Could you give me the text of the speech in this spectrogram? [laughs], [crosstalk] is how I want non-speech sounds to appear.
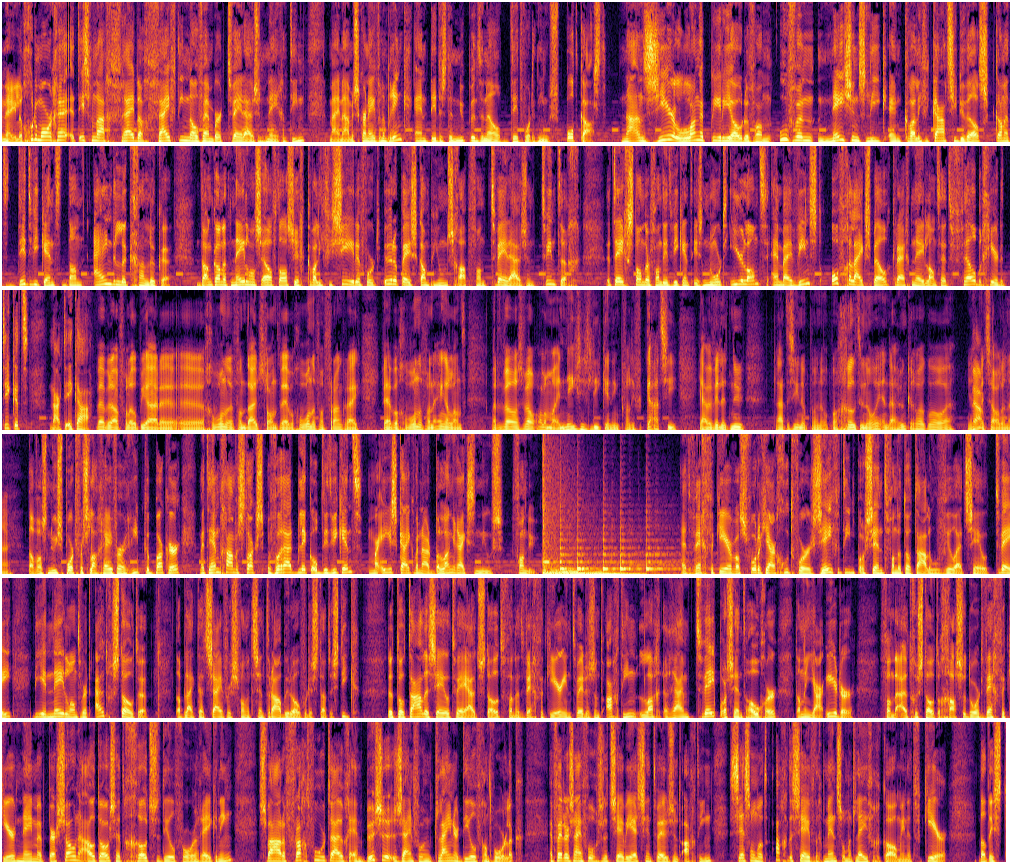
Een hele goede morgen. Het is vandaag vrijdag 15 november 2019. Mijn naam is Carne van den Brink en dit is de Nu.nl Dit Wordt Het Nieuws podcast. Na een zeer lange periode van oefen, Nations League en kwalificatieduels kan het dit weekend dan eindelijk gaan lukken. Dan kan het Nederlands elftal zich kwalificeren voor het Europees kampioenschap van 2020. De tegenstander van dit weekend is Noord-Ierland en bij winst of gelijkspel krijgt Nederland het felbegeerde ticket naar het EK. We hebben de afgelopen jaren uh, gewonnen van Duitsland, we hebben gewonnen van Frankrijk, we hebben gewonnen van Engeland. Maar het was wel allemaal in Nations League en in kwalificatie. Ja, we willen het nu laten zien op een, op een groot toernooi. En daar hunkeren we ook wel uh, ja, met z'n allen naar. Dat was nu sportverslaggever Riepke Bakker. Met hem gaan we straks vooruitblikken op dit weekend. Maar eerst kijken we naar het belangrijkste nieuws van nu. Het wegverkeer was vorig jaar goed voor 17% van de totale hoeveelheid CO2 die in Nederland werd uitgestoten. Dat blijkt uit cijfers van het Centraal Bureau voor de Statistiek. De totale CO2-uitstoot van het wegverkeer in 2018 lag ruim 2% hoger dan een jaar eerder. Van de uitgestoten gassen door het wegverkeer nemen personenauto's het grootste deel voor hun rekening. Zware vrachtvoertuigen en bussen zijn voor een kleiner deel verantwoordelijk. En verder zijn volgens het CBS in 2018 678 mensen om het leven gekomen in het verkeer. Dat is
